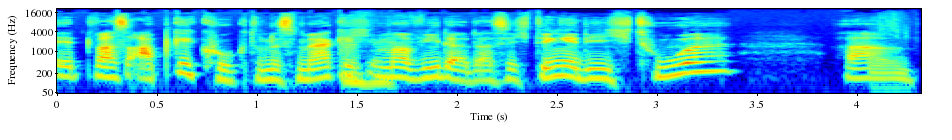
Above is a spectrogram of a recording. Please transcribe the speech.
etwas abgeguckt. Und das merke ich mhm. immer wieder, dass ich Dinge, die ich tue, ähm,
